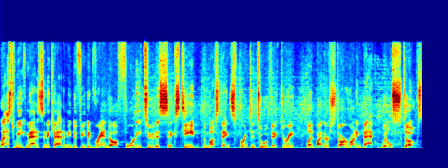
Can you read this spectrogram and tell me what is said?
Last week, Madison Academy defeated Randolph 42 to 16. The Mustangs sprinted to a victory led by their star running back Will Stokes,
